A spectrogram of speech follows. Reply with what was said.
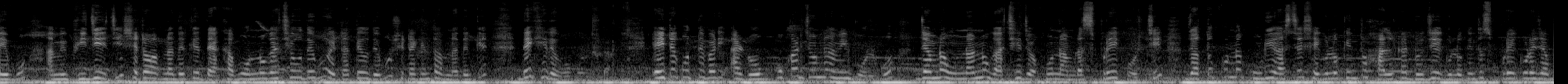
দেব, আমি ভিজিয়েছি, সেটাও আপনাদেরকে দেখাবো, অন্য গাছেও দেবো, এটাতেও দেবো, সেটা কিন্তু আপনাদেরকে দেখিয়ে দেবো বন্ধুরা। এইটা করতে পারি। আর রোগ পোকার জন্য আমি বলব যে আমরা অন্যান্য গাছে যখন আমরা স্প্রে করছি, যতক্ষণ না কুঁড়ি আসছে, সেগুলো কিন্তু হালকা ডোজে এগুলো কিন্তু স্প্রে করে যাব।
